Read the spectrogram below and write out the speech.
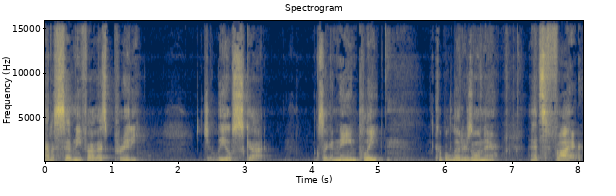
Out of 75. That's pretty. Jaleel Scott. Looks like a name plate. A couple letters on there. That's fire.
